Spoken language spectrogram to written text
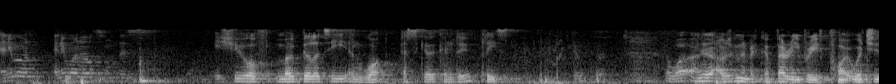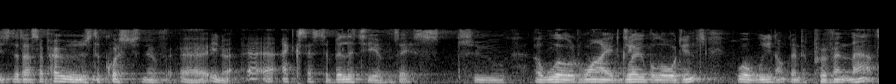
Anyone, anyone else on this issue of mobility and what ESCO can do? Please. Well, I I was going to make a very brief point, which is that I suppose the question of uh, you know a- a- accessibility of this to a worldwide global audience. Well, we're not going to prevent that.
